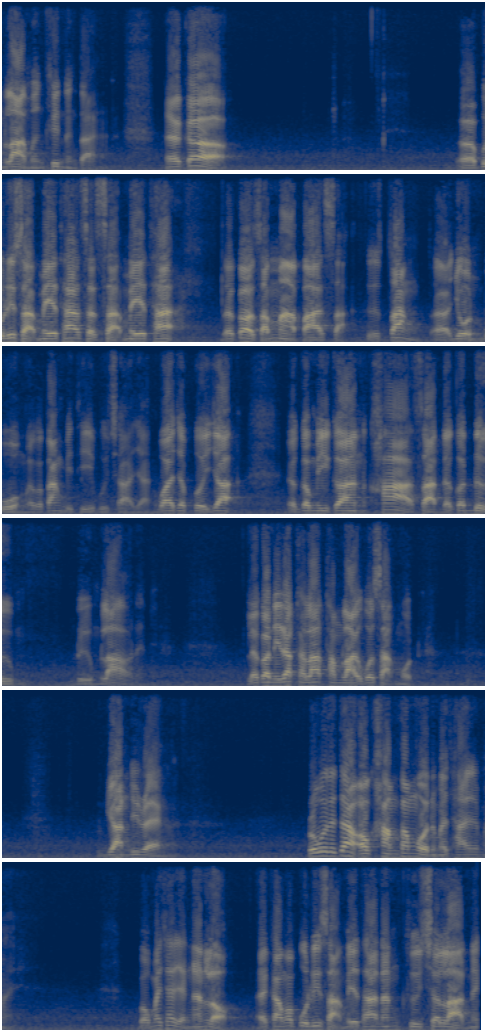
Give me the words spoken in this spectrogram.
ำล่าเมืองขึ้นต่างๆ แล้วก็ปุริสะเมธาสัสะเมธะแล้วก็สัมมาปาสะคือตั้งโยนบ่วง แล้วก็ตั้งพิธีบูชายันว่าจะเปยยะ แล้วก็มีการฆ่าสัตว์แล้วก็ดื่มดื่มเหล้าเนี่ยแล้วก็นิรักขละทำลายอุปสรรคหมด ยันที่แรง พระพุทธเจ้าเอาคำทั้งหมดมาใช้ได้ไหมบอกไม่ใช่อย่างนั้นหรอก ไอ้คำว่าปุริสะเมธานั้นคือฉลาดใน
